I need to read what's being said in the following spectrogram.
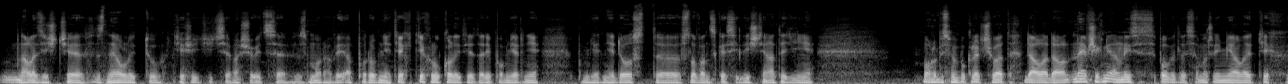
naleziště z Neolitu, Těšitičce, Mašovice, z Moravy a podobně. Těch, těch lokalit je tady poměrně, poměrně dost. Eh, slovanské sídliště na Tedíně Mohli bychom pokračovat dál a dál. Ne všechny analýzy se povedly samozřejmě, ale těch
